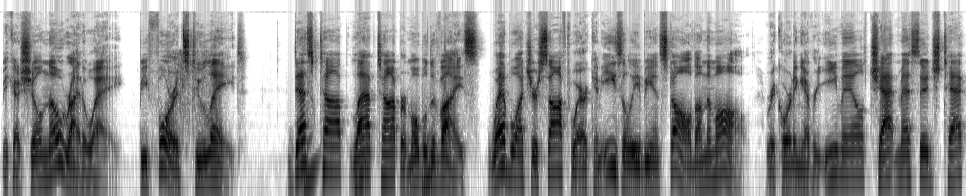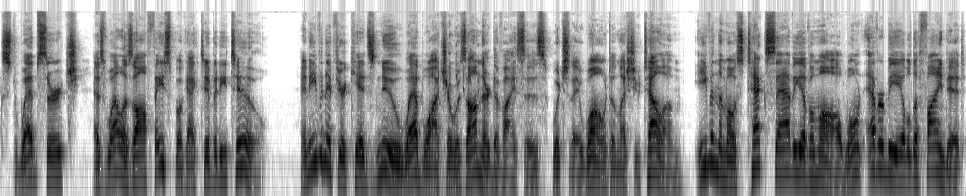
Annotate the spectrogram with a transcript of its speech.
because she'll know right away before it's too late. Desktop, mm-hmm. laptop, or mobile mm-hmm. device, WebWatcher software can easily be installed on them all, recording every email, chat message, text, web search, as well as all Facebook activity too. And even if your kids knew WebWatcher was on their devices, which they won't unless you tell them, even the most tech savvy of them all won't ever be able to find it,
